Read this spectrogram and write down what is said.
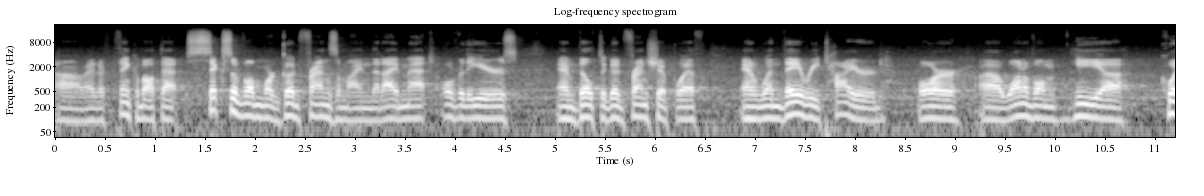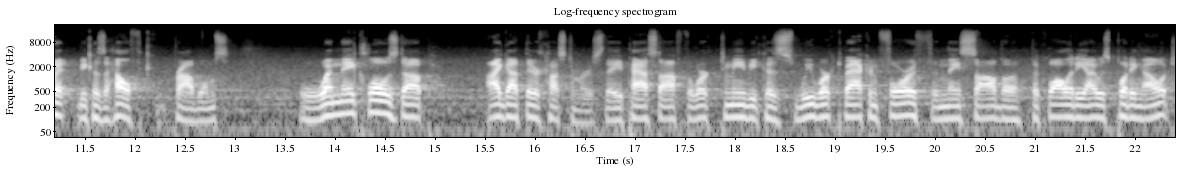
Uh, I had to think about that. Six of them were good friends of mine that I met over the years and built a good friendship with. And when they retired, or uh, one of them, he uh, quit because of health problems. When they closed up, I got their customers. They passed off the work to me because we worked back and forth and they saw the, the quality I was putting out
